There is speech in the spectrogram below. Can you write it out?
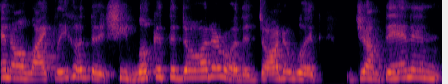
in all likelihood that she'd look at the daughter or the daughter would jump in and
